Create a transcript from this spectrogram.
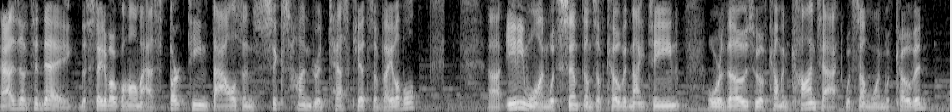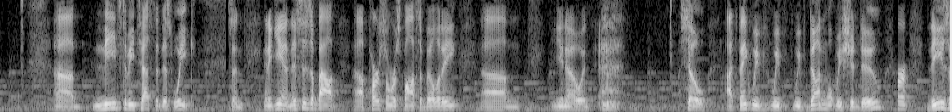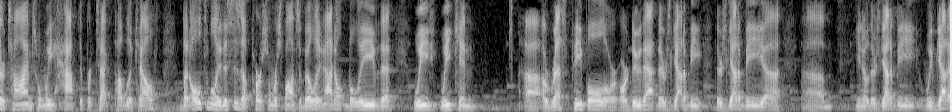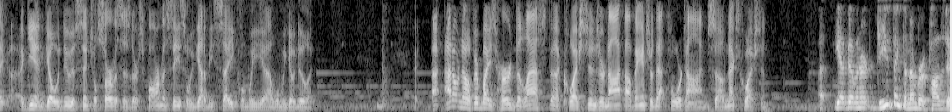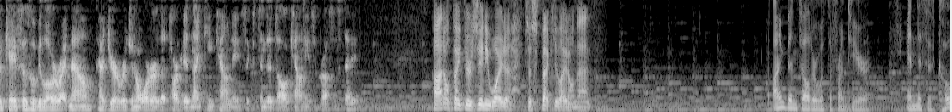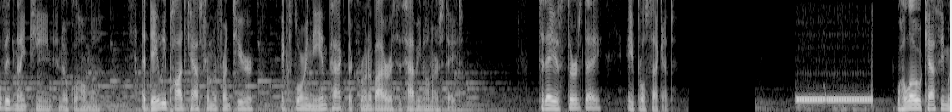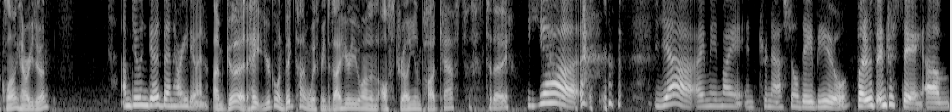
As of today, the state of Oklahoma has 13,600 test kits available. Uh, anyone with symptoms of COVID 19 or those who have come in contact with someone with COVID uh, needs to be tested this week. And, and again, this is about uh, personal responsibility. Um, you know, and so I think we've, we've, we've done what we should do. These are times when we have to protect public health, but ultimately this is a personal responsibility. And I don't believe that we, we can uh, arrest people or, or do that. There's got to be, there's got to be, uh, um, you know, there's got to be, we've got to, again, go do essential services. There's pharmacy, so we've got to be safe when we, uh, when we go do it. I, I don't know if everybody's heard the last uh, questions or not. I've answered that four times. So next question. Uh, yeah, Governor, do you think the number of positive cases would be lower right now had your original order that targeted 19 counties extended to all counties across the state? I don't think there's any way to, to speculate on that. I'm Ben Felder with The Frontier, and this is COVID 19 in Oklahoma, a daily podcast from the Frontier exploring the impact the coronavirus is having on our state. Today is Thursday, April 2nd. Well, hello, Cassie McClung. How are you doing? I'm doing good, Ben. How are you doing? I'm good. Hey, you're going big time with me. Did I hear you on an Australian podcast today? Yeah. yeah, I made my international debut, but it was interesting. Um,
